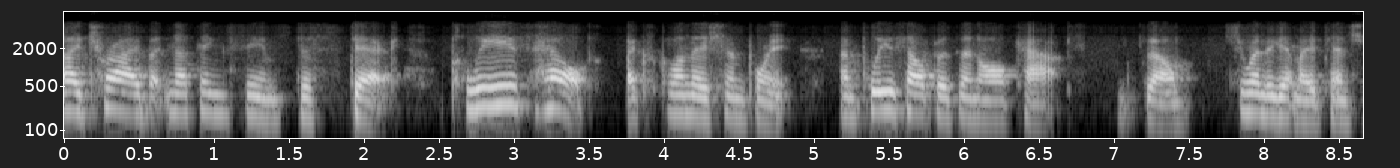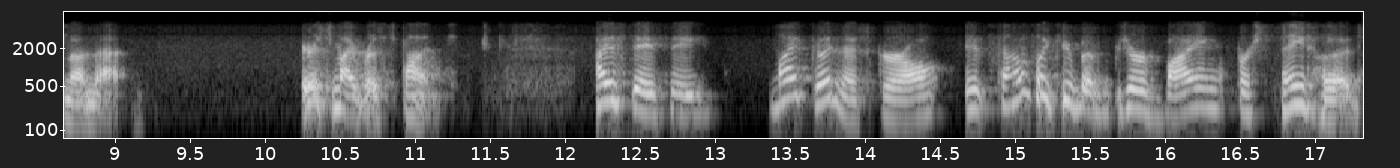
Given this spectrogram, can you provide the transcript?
I try, but nothing seems to stick." please help, exclamation point. And please help is in all caps. So she wanted to get my attention on that. Here's my response. Hi, Stacy. My goodness, girl, it sounds like you've been, you're vying for sainthood.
